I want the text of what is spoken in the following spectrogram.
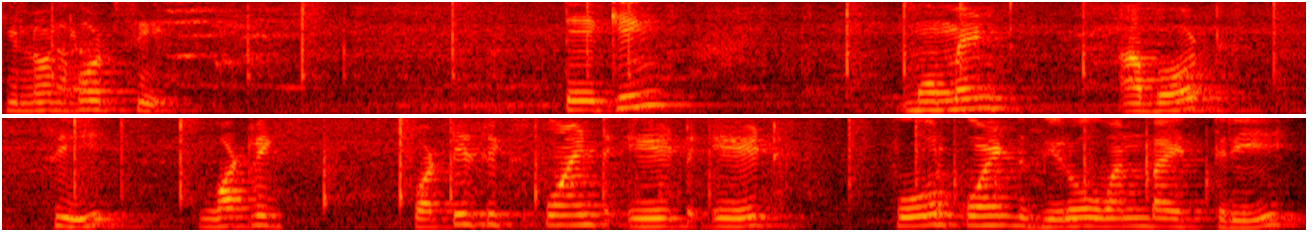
kilonewton. C taking moment about c what we 46.88 4.01 by 3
